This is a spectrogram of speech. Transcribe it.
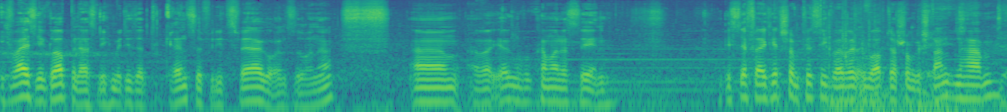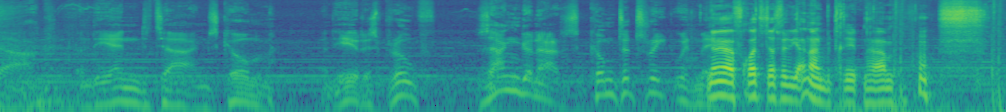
ich weiß, ihr glaubt mir das nicht mit dieser Grenze für die Zwerge und so, ne? Ähm, aber irgendwo kann man das sehen. Ist der vielleicht jetzt schon pissig, weil wir überhaupt da schon gestanden haben? Naja, freut sich, dass wir die anderen betreten haben.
